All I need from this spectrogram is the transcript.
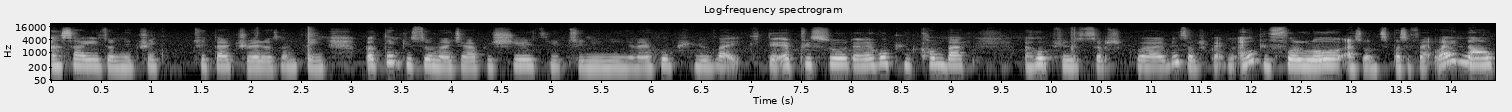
answer it on the trick Twitter thread or something. But thank you so much. I appreciate you tuning in, and I hope you like the episode. And I hope you come back. I hope you subscribe. Please subscribe. I hope you follow us on Spotify. Right now,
